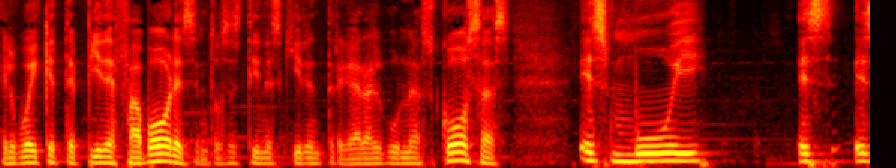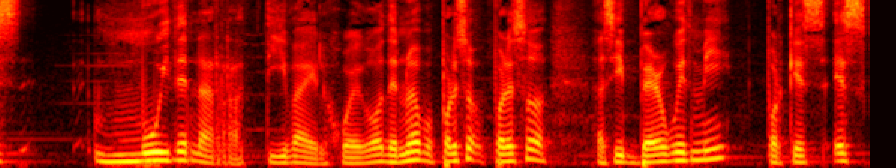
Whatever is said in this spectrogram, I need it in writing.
El güey que te pide favores, entonces tienes que ir a entregar algunas cosas. Es muy, es, es muy de narrativa el juego. De nuevo, por eso, por eso, así, bear with me, porque es, es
